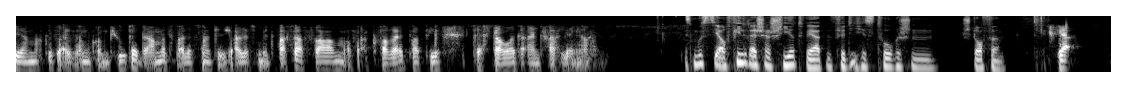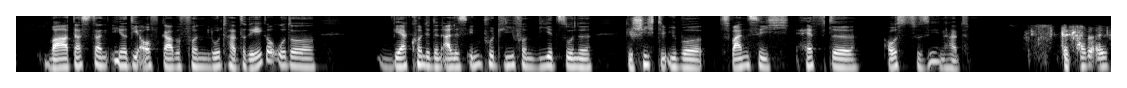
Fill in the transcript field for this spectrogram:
Der macht das alles am Computer. Damals war das natürlich alles mit Wasserfarben auf Aquarellpapier. Das dauert einfach länger es musste ja auch viel recherchiert werden für die historischen Stoffe. Ja. War das dann eher die Aufgabe von Lothar Dräger oder wer konnte denn alles Input liefern, wie jetzt so eine Geschichte über 20 Hefte auszusehen hat? Das hat alles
